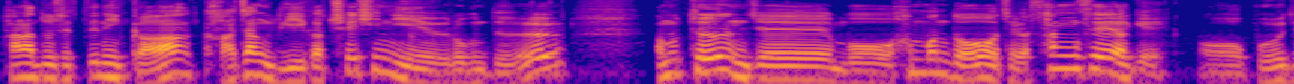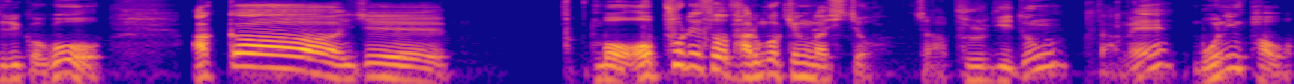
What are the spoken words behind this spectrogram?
하나 둘 셋 뜨니까 가장 위에가 최신이에요, 여러분들. 아무튼 이제 뭐 한 번 더 제가 상세하게 어, 보여드릴 거고 아까 이제 뭐 어플에서 다른 거 기억나시죠? 자 불기둥 그다음에 모닝파워.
